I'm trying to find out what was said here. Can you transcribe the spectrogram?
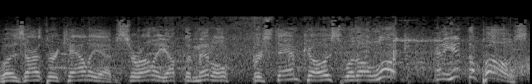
was Arthur Kaliyev. Cirelli up the middle for Stamkos with a look, and he hit the post.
